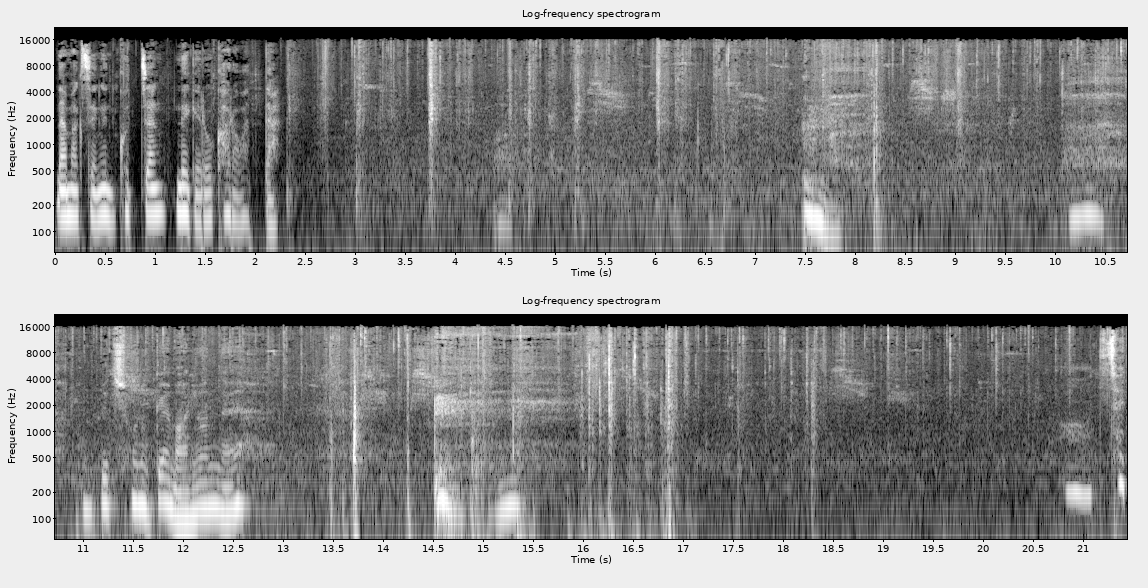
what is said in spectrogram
남학생은 곧장 내게로 걸어왔다. 아, 봄빛이 오늘 꽤 많이 왔네. 어, 책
